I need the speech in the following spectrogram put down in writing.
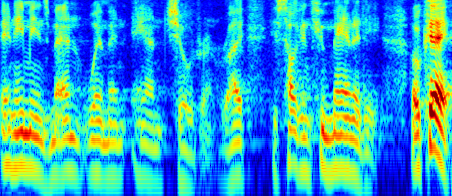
And he means men, women, and children, right? He's talking humanity. Okay.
